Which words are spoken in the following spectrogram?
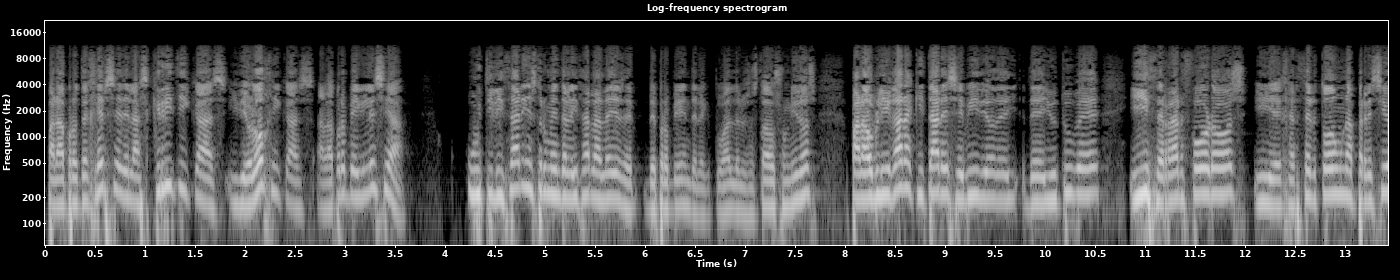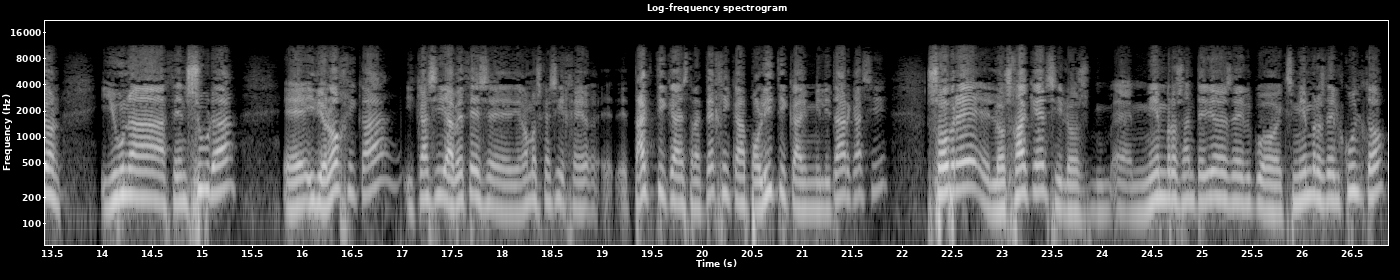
para protegerse de las críticas ideológicas a la propia Iglesia? Utilizar e instrumentalizar las leyes de, propiedad intelectual de los Estados Unidos para obligar a quitar ese vídeo de, YouTube y cerrar foros y ejercer toda una presión y una censura eh, ideológica y casi a veces, eh, digamos, casi eh, táctica, estratégica, política y militar casi, sobre los hackers y los miembros anteriores o exmiembros del culto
